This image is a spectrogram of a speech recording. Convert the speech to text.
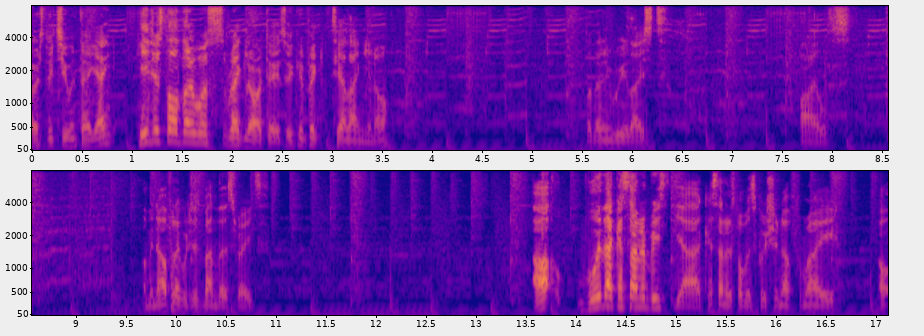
First. He just thought that it was regular RTA, so he could pick Tianlang, you know? But then he realized... Files. I mean, I feel like we just banned this, right? Oh, would that Cassandra be... Yeah, Cassandra's probably squishy enough for my... Oh,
